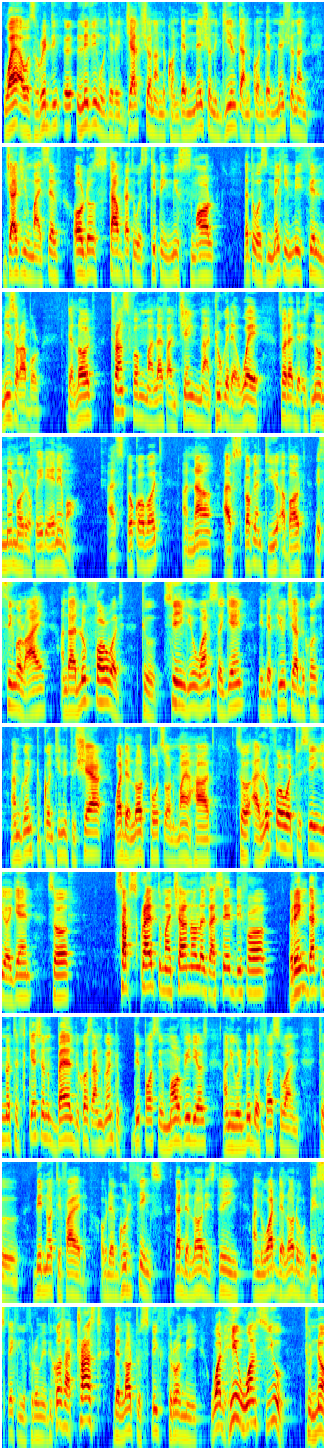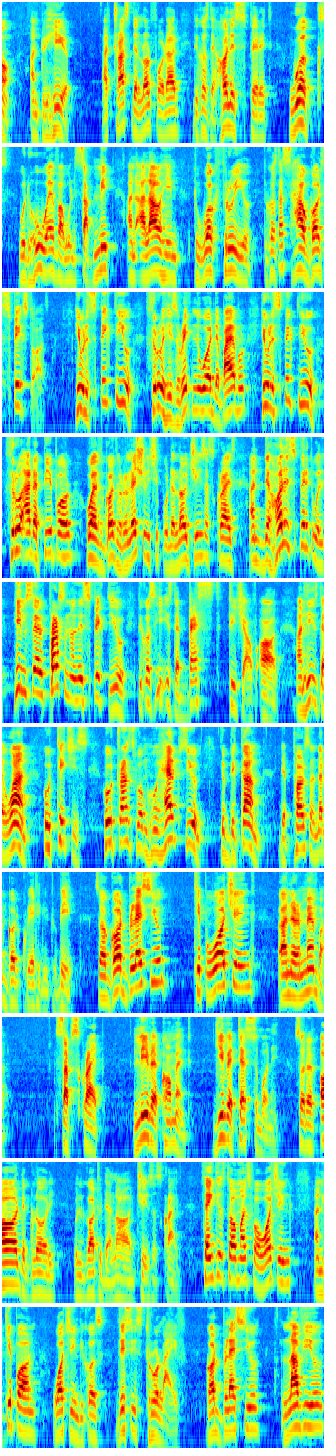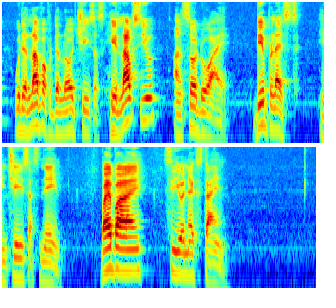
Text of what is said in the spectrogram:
why I was reading, uh, living with the rejection and the condemnation, guilt and condemnation, and judging myself, all those stuff that was keeping me small, that was making me feel miserable. The Lord transformed my life and changed me and took it away so that there is no memory of it anymore. I spoke about and now I've spoken to you about the single eye, and I look forward to seeing you once again in the future because I'm going to continue to share what the Lord puts on my heart. So I look forward to seeing you again. So subscribe to my channel, as I said before. Ring that notification bell because I'm going to be posting more videos and you will be the first one to be notified of the good things that the Lord is doing and what the Lord will be speaking through me because I trust the Lord to speak through me what He wants you to know and to hear. I trust the Lord for that because the Holy Spirit works with whoever will submit and allow Him to work through you because that's how God speaks to us. He will speak to you through His written word, the Bible. He will speak to you through other people who have got a relationship with the Lord Jesus Christ. And the Holy Spirit will Himself personally speak to you because He is the best teacher of all. And He is the one who teaches, who transforms, who helps you to become the person that God created you to be. So God bless you. Keep watching. And remember, subscribe, leave a comment, give a testimony so that all the glory will go to the Lord Jesus Christ. Thank you so much for watching and keep on watching because this is true life. God bless you. Love you with the love of the Lord Jesus. He loves you and so do I. Be blessed in Jesus' name. Bye bye. See you next time.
